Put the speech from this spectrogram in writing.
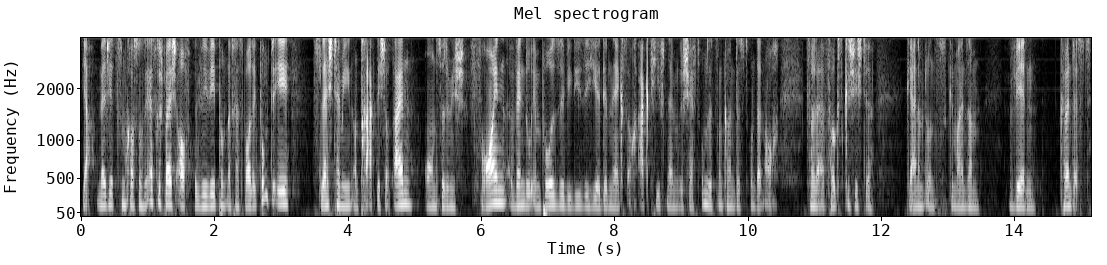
Ja, melde jetzt zum kostenlosen Erstgespräch auf www.adressbaulig.de slash Termin und trag dich dort ein. Und es würde mich freuen, wenn du Impulse wie diese hier demnächst auch aktiv in deinem Geschäft umsetzen könntest und dann auch zu einer Erfolgsgeschichte gerne mit uns gemeinsam werden könntest.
